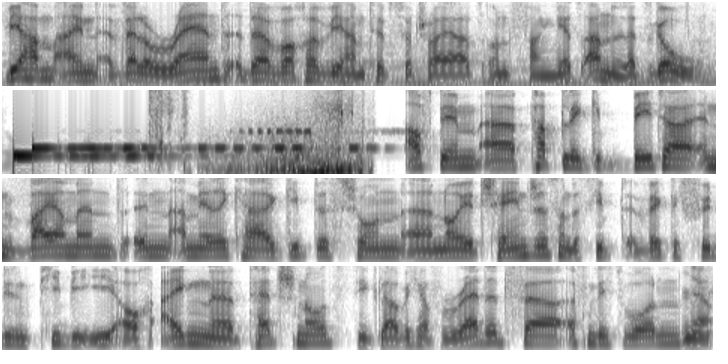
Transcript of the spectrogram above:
Wir haben ein Valorant der Woche, wir haben Tipps für Tryouts und fangen jetzt an. Let's go! Auf dem äh, Public Beta Environment in Amerika gibt es schon äh, neue Changes und es gibt wirklich für diesen PBE auch eigene Patch Notes, die glaube ich auf Reddit veröffentlicht wurden. Ja.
